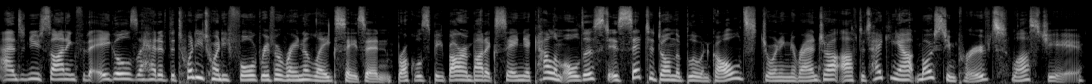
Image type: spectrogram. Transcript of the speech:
And a new signing for the Eagles ahead of the 2024 Riverina League season. Brocklesby Burrumbuttock senior Callum Aldist is set to don the blue and gold, joining Narrandera after taking out most improved last year.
